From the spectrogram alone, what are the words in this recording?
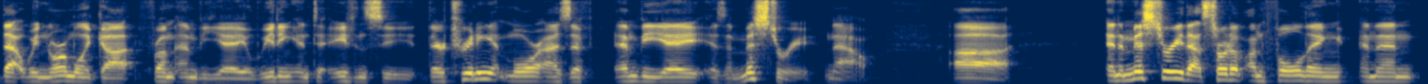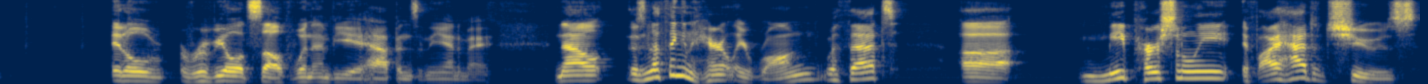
that we normally got from MVA leading into agency, they're treating it more as if MVA is a mystery now. Uh, and a mystery that's sort of unfolding and then it'll reveal itself when MVA happens in the anime. Now, there's nothing inherently wrong with that. Uh, me personally, if I had to choose,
